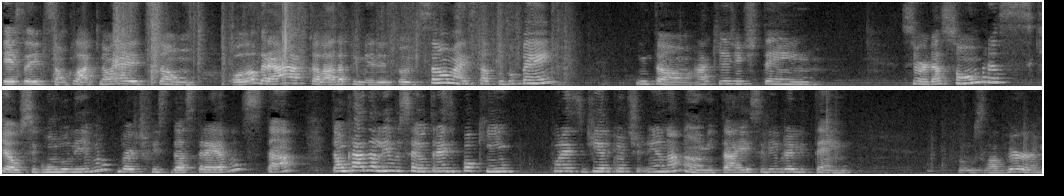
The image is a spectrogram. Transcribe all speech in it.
Essa edição, claro que não é a edição holográfica lá da primeira edição, mas tá tudo bem. Então, aqui a gente tem Senhor das Sombras, que é o segundo livro do Artifício das Trevas, tá? Então, cada livro saiu três e pouquinho por esse dinheiro que eu tinha na AMI, tá? Esse livro, ele tem... Vamos lá ver...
